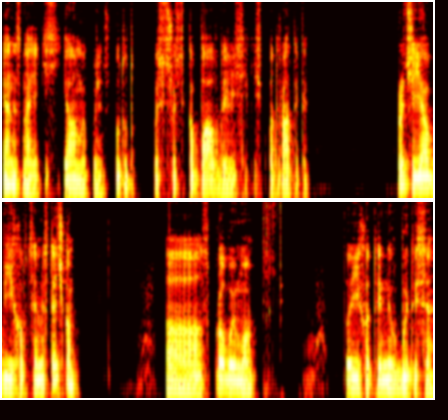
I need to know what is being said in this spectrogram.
Я не знаю, якісь ями, блін, що тут хтось щось копав, дивись, якісь квадратики. Коротше, я об'їхав це містечко. А, спробуємо доїхати і не вбитися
